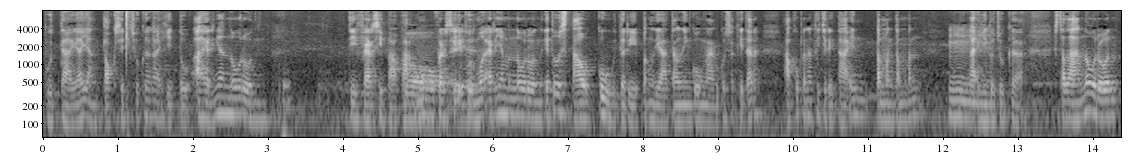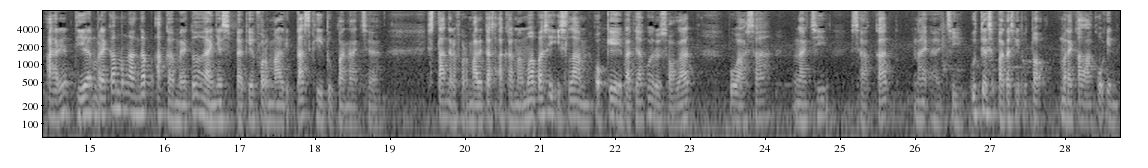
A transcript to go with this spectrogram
budaya yang toksik juga kayak gitu. Akhirnya nurun di versi bapakmu, Oh, versi iya. ibumu akhirnya menurun. Itu setauku dari penglihatan lingkunganku sekitar. Aku pernah diceritain teman-teman Hmm. kayak gitu juga setelah nurun akhirnya dia mereka menganggap agama itu hanya sebagai formalitas kehidupan aja standar formalitas agamamu apa sih Islam oke berarti aku harus sholat puasa ngaji zakat naik haji udah sebatas itu tok mereka lakuin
